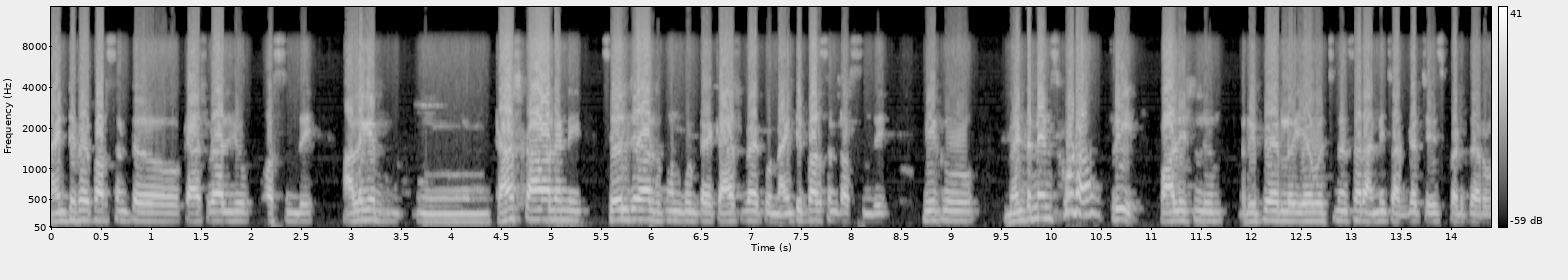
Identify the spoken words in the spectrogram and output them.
ninety five percent cash value వస్తుంది. అలాగే క్యాష్ కావాలని సేల్ చేయాలనుకుంటే క్యాష్ బ్యాక్ నైన్టీ పర్సెంట్ వస్తుంది. మీకు మెయింటెనెన్స్ కూడా ఫ్రీ పాలిష్లు రిపేర్లు ఏ వచ్చినా సరే అన్ని చక్కగా చేసి పెడతారు.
